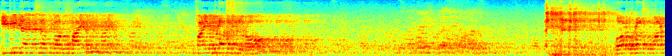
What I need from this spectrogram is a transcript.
Give me the answer for 5. 5 plus 0. 4 plus 1.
